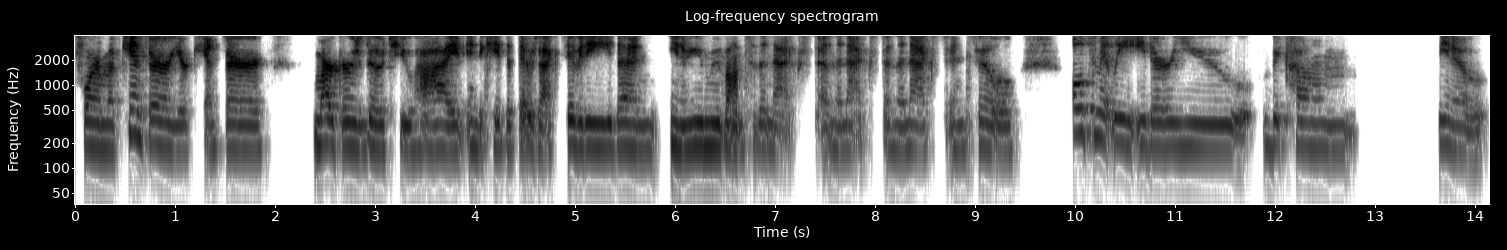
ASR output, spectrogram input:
form of cancer, your cancer markers go too high and indicate that there's activity, then you know you move on to the next and the next and the next until ultimately either you become, you know,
